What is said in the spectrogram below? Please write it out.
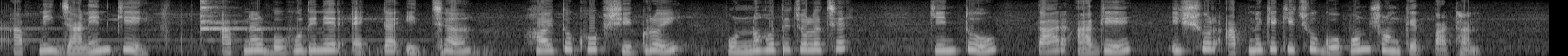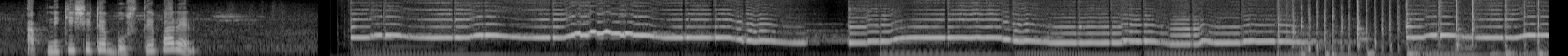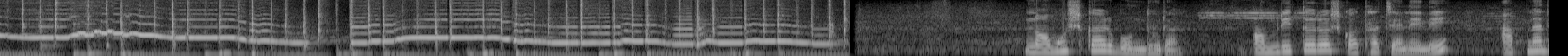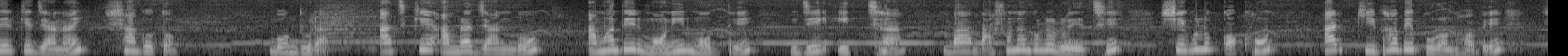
আপনি জানেন কি? আপনার বহুদিনের একটা ইচ্ছা হয়তো খুব শীঘ্রই পূর্ণ হতে চলেছে। কিন্তু তার আগে ঈশ্বর আপনাকে কিছু গোপন সংকেত পাঠান। আপনি কি সেটা বুঝতে পারেন? নমস্কার বন্ধুরা। অমৃতরস কথা চ্যানেলে আপনাদেরকে জানাই স্বাগত। বন্ধুরা, আজকে আমরা জানব আমাদের মনের মধ্যে যে ইচ্ছা বা বাসনাগুলো রয়েছে, সেগুলো কখন আর কীভাবে পূরণ হবে,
